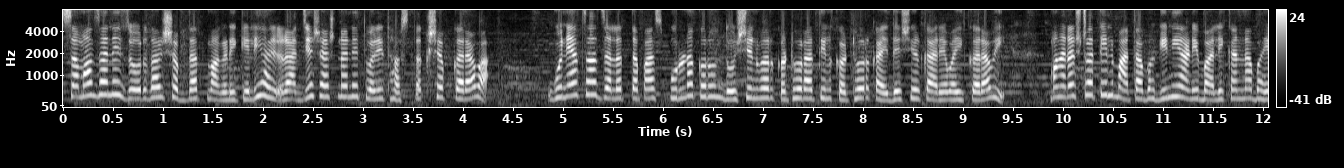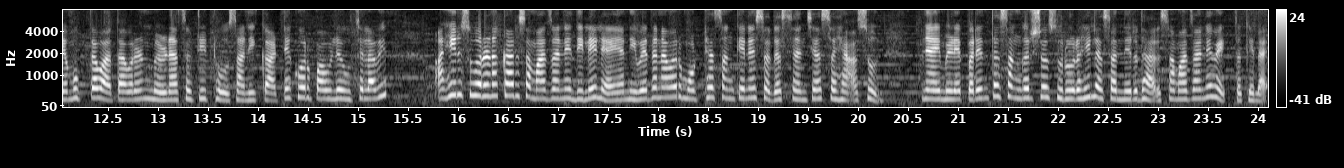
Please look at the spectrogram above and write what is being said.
समाजाने जोरदार शब्दात मागणी केली. राज्य शासनाने त्वरित हस्तक्षेप करावा. गुन्ह्याचा जलद तपास पूर्ण करून दोषींवर कठोरातील कठोर कायदेशीर कार्यवाही करावी. महाराष्ट्रातील माता भगिनी आणि बालिकांना भयमुक्त वातावरण मिळण्यासाठी ठोस आणि काटेकोर पावले उचलावीत. अहिर सुवर्णकार समाजाने दिलेल्या या निवेदनावर मोठ्या संख्येने सदस्यांच्या सह्या असून न्याय मिळेपर्यंत संघर्ष सुरू राहील असा निर्धार समाजाने व्यक्त केलाय.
